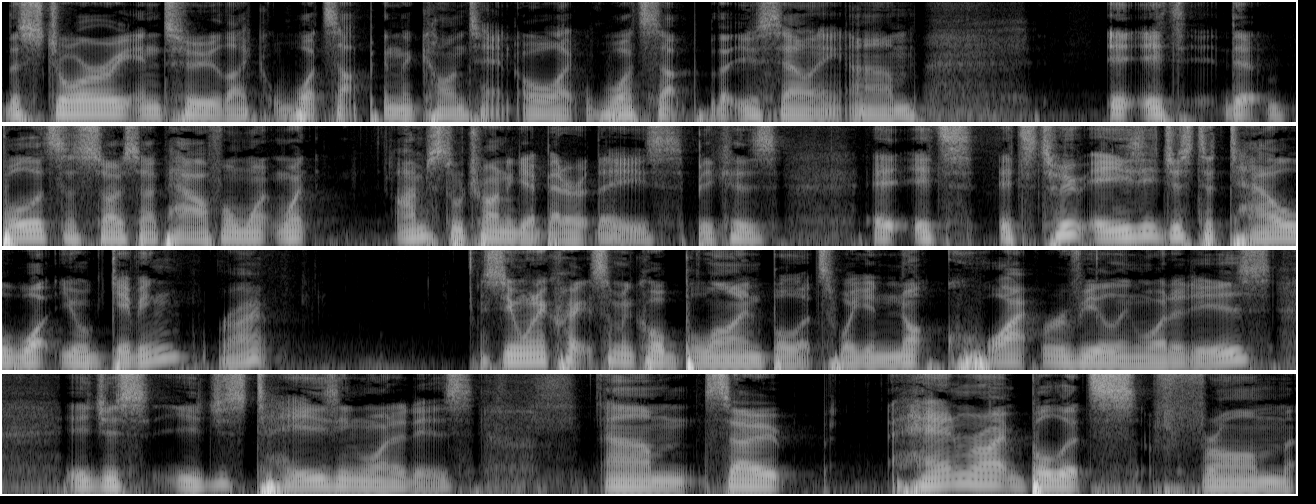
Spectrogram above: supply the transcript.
the story into like what's up in the content or like what's up that you're selling. Um, it, it's the bullets are so so powerful. What, what I'm still trying to get better at these because it, it's it's too easy just to tell what you're giving, right? So you want to create something called blind bullets where you're not quite revealing what it is. You just you're just teasing what it is. Um, so handwrite bullets from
